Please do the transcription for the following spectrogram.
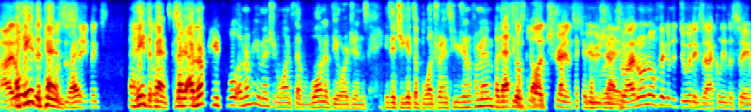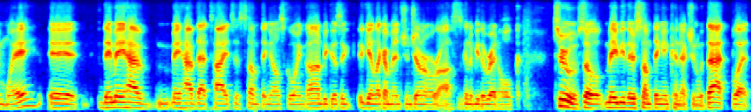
I don't think it was depends, the right? same ex- I think it depends because I, I remember you. Well, I remember you mentioned once that one of the origins is that she gets a blood transfusion from him, but that It's feels a blood dumb. I don't think they're gonna do transfusion. that. So I don't know if they're gonna do it exactly the same way. It, they may have may have that tied to something else going on because again, like I mentioned, General Ross is gonna be the Red Hulk too. Mm-hmm. So maybe there's something in connection with that. But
